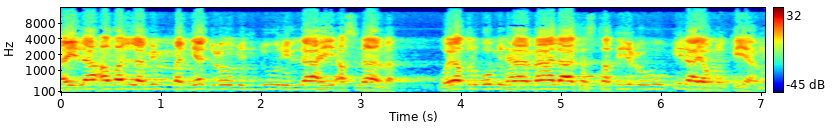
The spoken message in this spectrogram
أي لا أضل ممن يدعو من دون الله أصناما ويطلب منها ما لا تستطيعه إلى يوم القيامة.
